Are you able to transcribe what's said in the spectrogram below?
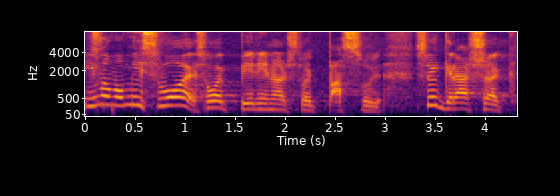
imamo mi svoje, svoj pirinač, svoj pasulj, svoj grašak,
